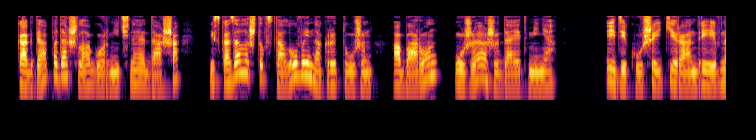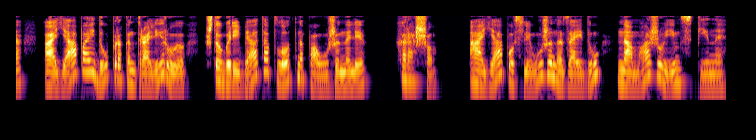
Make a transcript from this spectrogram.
когда подошла горничная Даша и сказала, что в столовой накрыт ужин, а барон уже ожидает меня. «Иди кушай, Кира Андреевна, а я пойду проконтролирую, чтобы ребята плотно поужинали». «Хорошо, а я после ужина зайду, намажу им спины».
